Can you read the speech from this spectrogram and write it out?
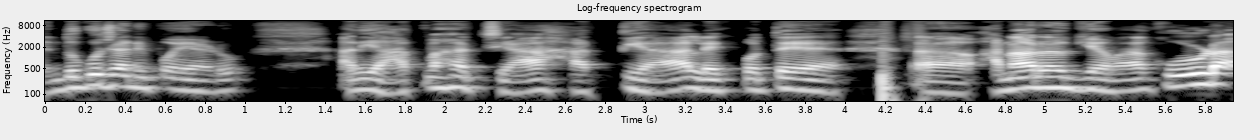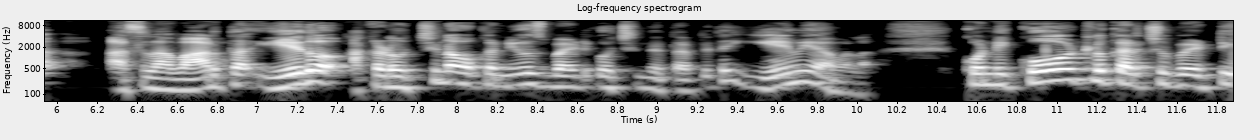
ఎందుకు చనిపోయాడు? అది ఆత్మహత్య హత్య లేకపోతే అనారోగ్యమా? కూడా అసలు ఆ వార్త ఏదో అక్కడ వచ్చిన ఒక న్యూస్ బయటకు వచ్చిందే తప్పితే ఏమీ అవ్వాల. కొన్ని కోట్లు ఖర్చు పెట్టి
